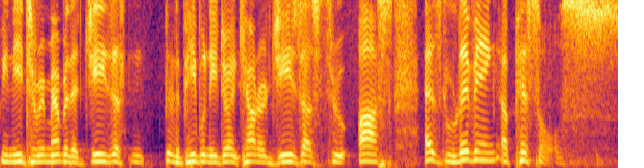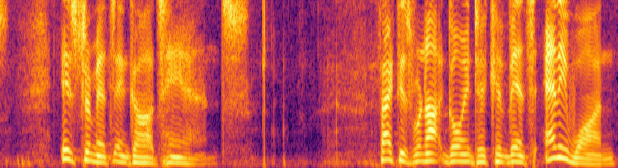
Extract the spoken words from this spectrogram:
We need to remember that Jesus, the people need to encounter Jesus through us as living epistles, instruments in God's hands. Fact is, we're not going to convince anyone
